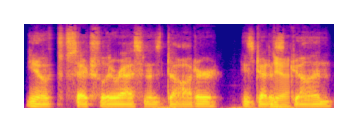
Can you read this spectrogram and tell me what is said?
you know, sexually harassing his daughter. He's got his Yeah. gun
